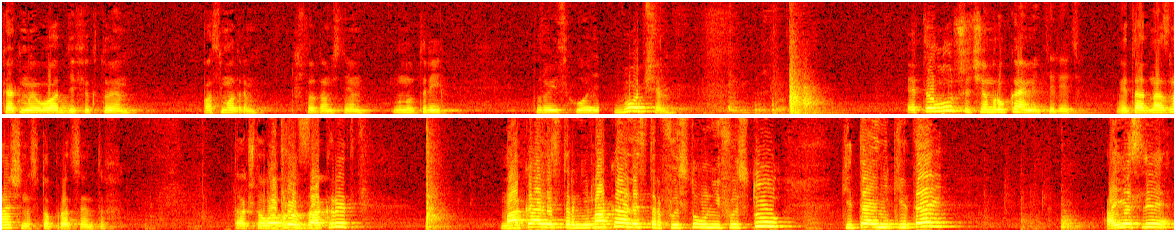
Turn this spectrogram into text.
как мы его отдефектуем. Посмотрим, что там с ним внутри происходит. В общем, это лучше, чем руками тереть. Это однозначно 100%. Так что вопрос закрыт. МакАлистер, не МакАлистер, фыстул, не фыстул, Китай, не Китай. А если,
